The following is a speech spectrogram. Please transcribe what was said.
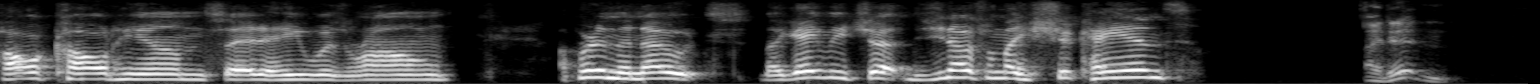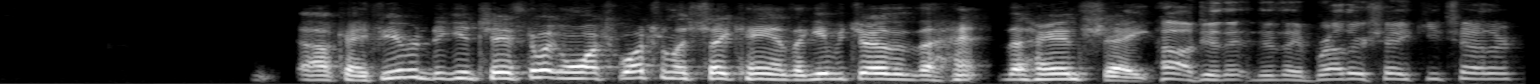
Paul called him, said he was wrong. I put in the notes. They gave each other. Did you notice when they shook hands? I didn't. Okay, if you ever get a chance, go back and watch. Watch when they shake hands. They give each other the ha- the handshake. Oh, do they do they brother shake each other?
